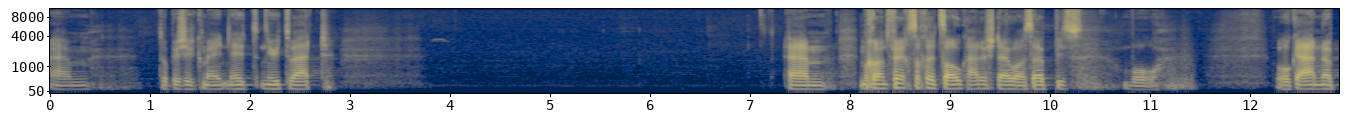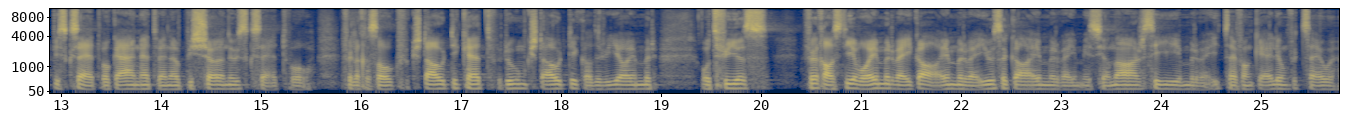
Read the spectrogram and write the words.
Ähm, du bist in der Gemeinde nicht, nicht wert. Ähm, man könnte vielleicht so ein Auge herstellen als etwas, wo, wo gerne etwas sieht, wo gerne hat, wenn etwas schön aussieht, wo vielleicht ein Auge für Gestaltung hat, für Raumgestaltung oder wie auch immer. Und die Füße vielleicht als die, die immer gehen wollen, immer rausgehen immer Missionar sein immer das Evangelium erzählen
